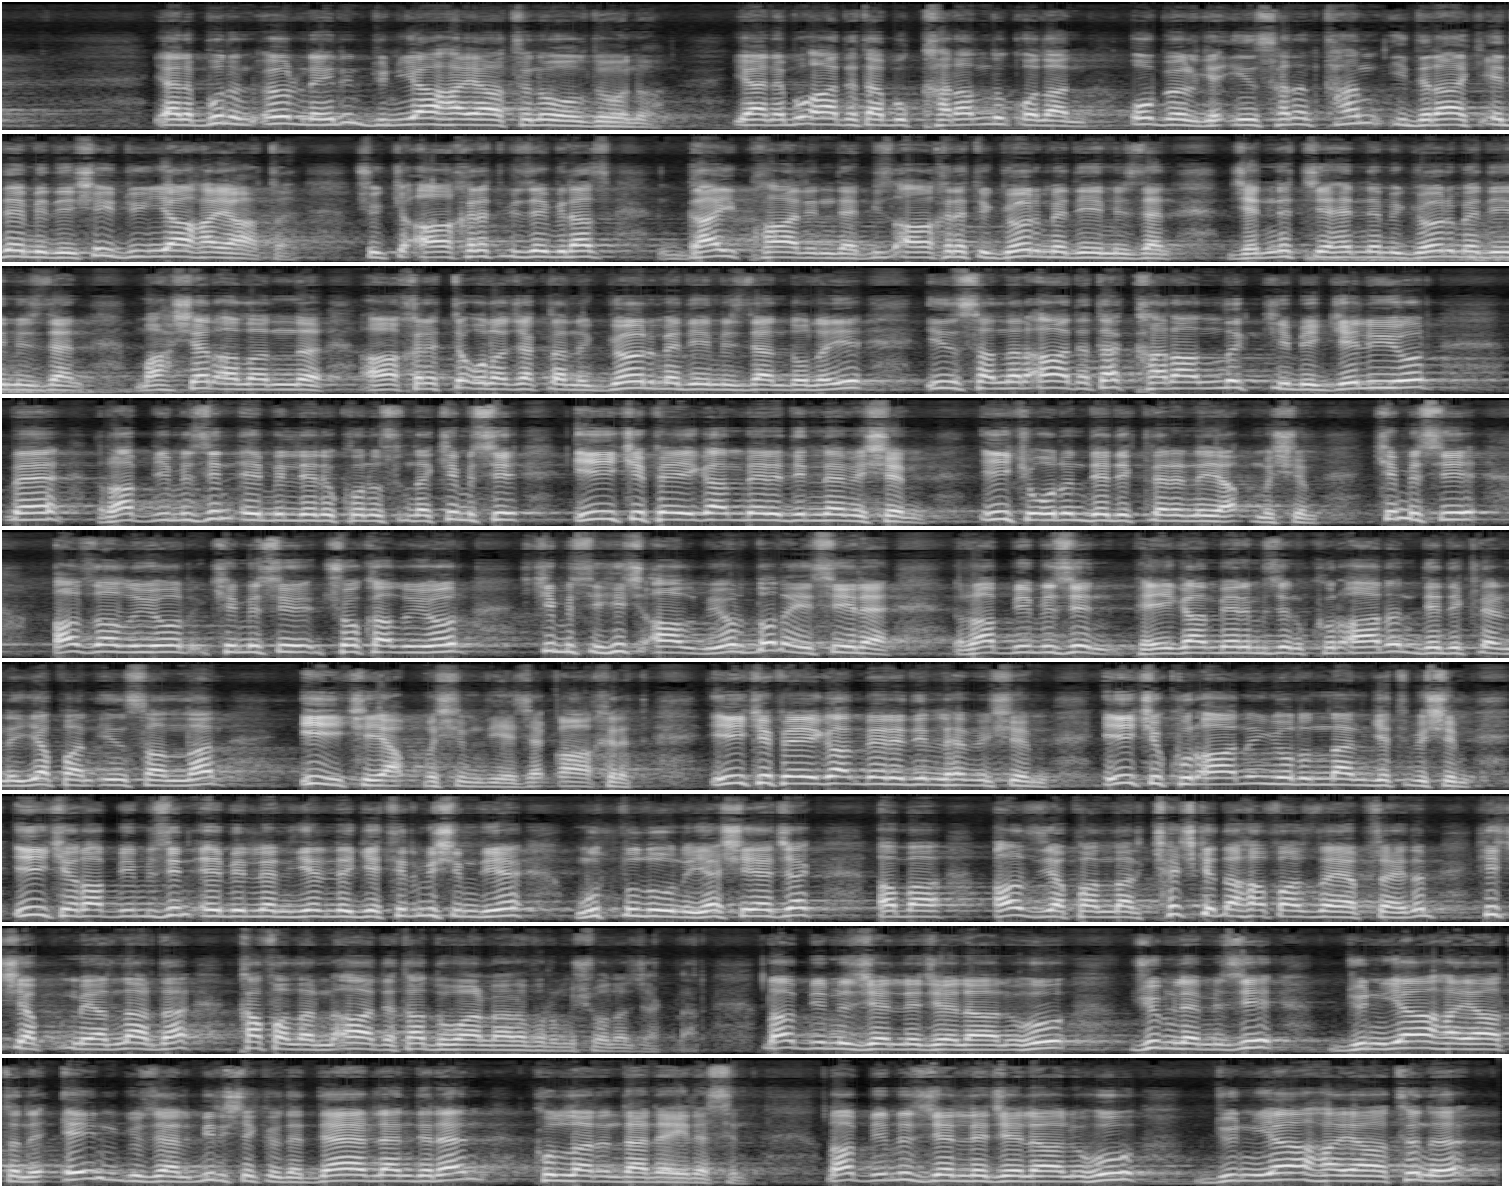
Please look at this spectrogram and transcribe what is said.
yani bunun örneğinin dünya hayatını olduğunu, yani bu adeta bu karanlık olan o bölge insanın tam idrak edemediği şey dünya hayatı. Çünkü ahiret bize biraz gayb halinde, biz ahireti görmediğimizden, cennet cehennemi görmediğimizden, mahşer alanını, ahirette olacaklarını görmediğimizden dolayı insanlar adeta karanlık gibi geliyor ve Rabbimizin emirleri konusunda kimisi iyi ki peygamberi dinlemişim, iyi ki onun dediklerini yapmışım. Kimisi az alıyor, kimisi çok alıyor, kimisi hiç almıyor. Dolayısıyla Rabbimizin, Peygamberimizin, Kur'an'ın dediklerini yapan insanlar iyi ki yapmışım diyecek ahiret. İyi ki peygamberi dinlemişim. İyi ki Kur'an'ın yolundan gitmişim. İyi ki Rabbimizin emirlerini yerine getirmişim diye mutluluğunu yaşayacak. Ama az yapanlar keşke daha fazla yapsaydım. Hiç yapmayanlar da kafalarını adeta duvarlara vurmuş olacaklar. Rabbimiz Celle Celaluhu cümlemizi dünya hayatını en güzel bir şekilde değerlendiren kullarından eylesin. Rabbimiz Celle Celaluhu dünya hayatını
